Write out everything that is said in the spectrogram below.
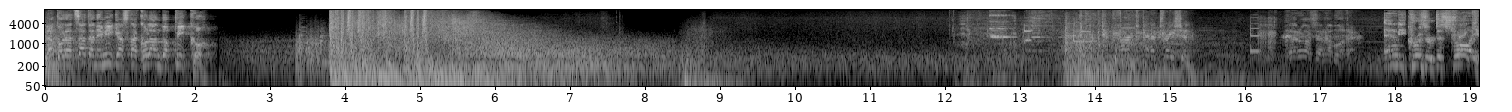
La corazzata nemica sta colando a picco. Confirmed penetration. Enemy cruiser destroyed. "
